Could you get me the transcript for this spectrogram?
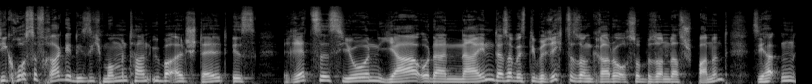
Die große Frage, die sich momentan überall stellt, ist Rezession ja oder nein. Deshalb ist die Berichtssaison gerade auch so besonders spannend. Sie hatten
